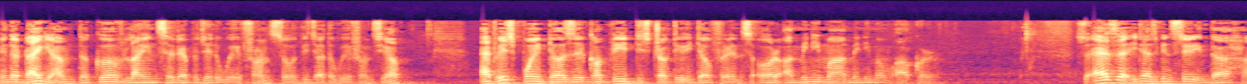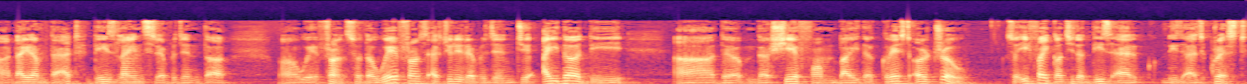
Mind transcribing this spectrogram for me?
In the diagram, the curved lines represent wavefronts, so these are the wavefronts here at which point does a complete destructive interference or a minima minimum occur. So as uh, it has been stated in the uh, diagram that these lines represent the uh, wave fronts. So the wave fronts actually represent either the uh, the the shape formed by the crest or trough. So if I consider these as these as crest,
